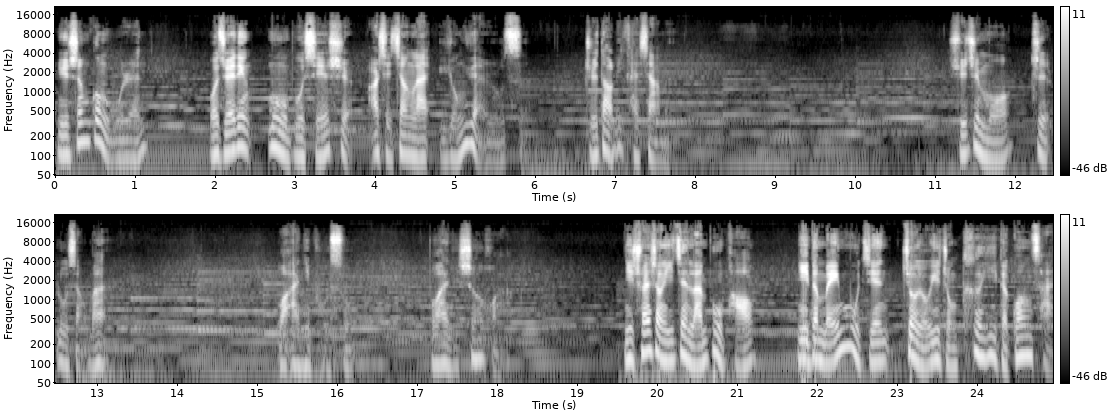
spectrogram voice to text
女生共五人。我决定目不斜视，而且将来永远如此，直到离开厦门。徐志摩致陆小曼：我爱你朴素，不爱你奢华。你穿上一件蓝布袍，你的眉目间就有一种特异的光彩。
